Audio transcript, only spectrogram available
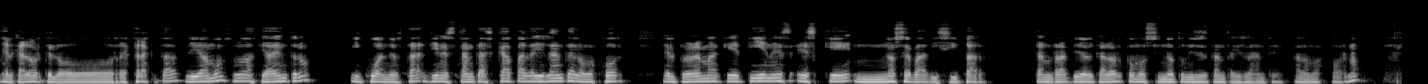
el calor te lo refracta, digamos, ¿no? hacia adentro, y cuando está, tienes tantas capas de aislante, a lo mejor el problema que tienes es que no se va a disipar tan rápido el calor como si no tuvieses tanto aislante, a lo mejor, ¿no? No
